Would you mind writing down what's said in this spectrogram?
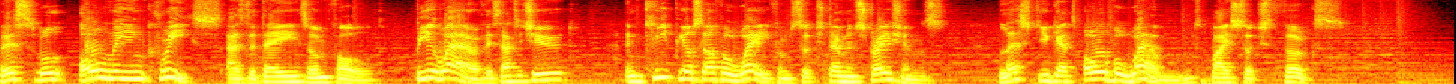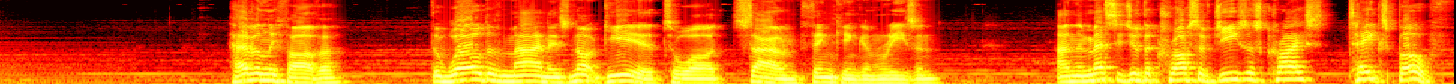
This will only increase as the days unfold. Be aware of this attitude and keep yourself away from such demonstrations, lest you get overwhelmed by such thugs. Heavenly Father, the world of man is not geared toward sound thinking and reason, and the message of the cross of Jesus Christ takes both.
